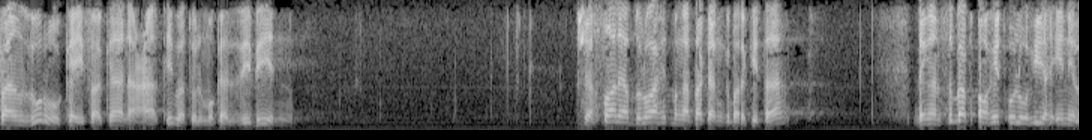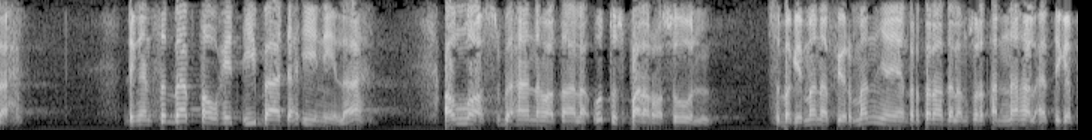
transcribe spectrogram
فانظروا كيف كان عاقبة المكذبين. Syekh Saleh Abdul Wahid mengatakan kepada kita, dengan sebab tauhid uluhiyah inilah, dengan sebab tauhid ibadah inilah, Allah Subhanahu wa taala utus para rasul sebagaimana firman-Nya yang tertera dalam surat An-Nahl ayat 36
